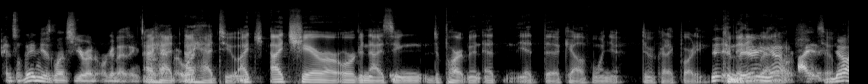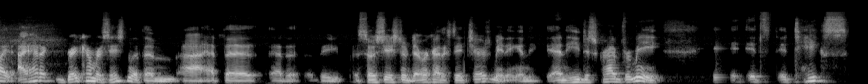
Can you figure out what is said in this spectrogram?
Pennsylvania's launched a year-round organizing. Program. I had I had to. Mm-hmm. I I chair our organizing department at at the California Democratic Party committee. There you rather. go. I, so. No, I, I, had a great conversation with him uh, at the at a, the Association of Democratic State Chairs meeting, and and he described for me, it, it's it takes.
